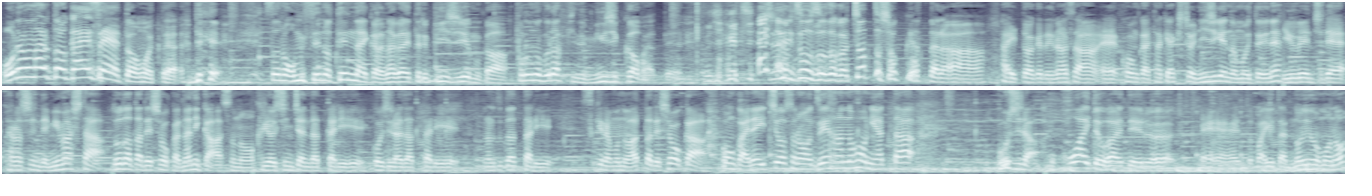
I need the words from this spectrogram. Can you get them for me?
俺のナルトを返せと思って。でそのお店の店内から流れてる BGM がポルノグラフィティのミュージックアワーやって。むちゃくちゃ。そうそうだからちょっとショックやったな。はいというわけで皆さん、えー今回竹焼町二次元の思いというね遊園地で楽しんでみました。どうだったでしょうか？何かそのクレヨンしんちゃんだったりゴジラだったりナルトだったり好きなものはあったでしょうか？今回ね一応その前半の方にやったゴジラ。怖いと言われているえー、とまあ言うたら乗り物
